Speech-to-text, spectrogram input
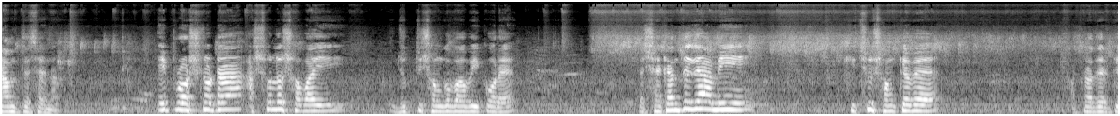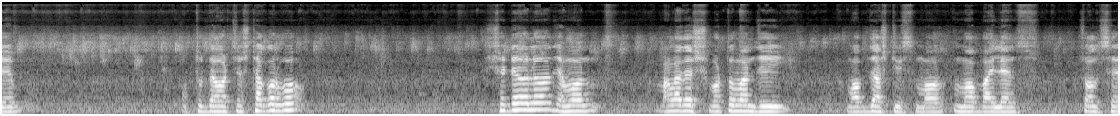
নামতেছে না? এই প্রশ্নটা আসলে সবাই যুক্তিসঙ্গভাবেই করে। সেখান থেকে আমি কিছু সংক্ষেপে আপনাদেরকে উত্তর দেওয়ার চেষ্টা করব। সেটা হলো যেমন বাংলাদেশ বর্তমান যেই মব জাস্টিস মব ভাইলেন্স চলছে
